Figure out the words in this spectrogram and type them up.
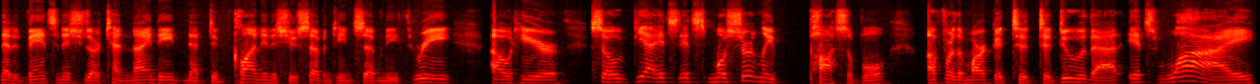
net advancing issues are 1090. Net declining issues 1773 out here. So yeah, it's it's most certainly possible uh, for the market to to do that. It's why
